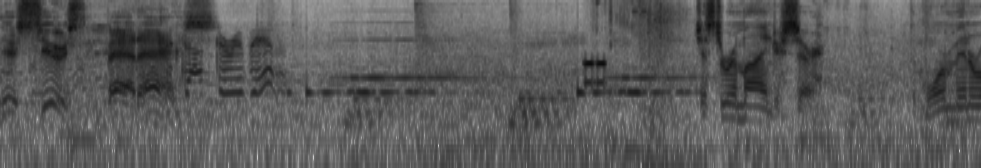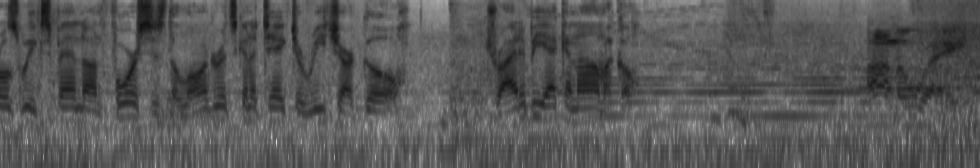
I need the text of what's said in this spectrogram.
They're seriously badass. The Doctor is in. Just a reminder, sir. The more minerals we expend on forces, the longer it's going to take to reach our goal. Try to be economical. On the way.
